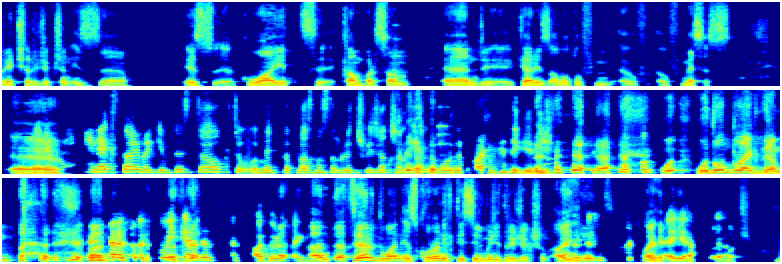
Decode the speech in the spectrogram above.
rich rejection is, uh, is uh, quite uh, cumbersome and uh, carries a lot of, of, of messes. Okay, remind me next time I give this talk to omit the plasma cell rich rejection and the borderline category. we, we don't like them. and, Yes, we the can discuss other things. and the third one is chronic T cell mediated rejection. I And hate, I hate yeah, it very yeah. much.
